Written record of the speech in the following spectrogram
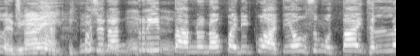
เลยเนี่ใช่ยเพราะฉะนั้นรีบตามน้องๆไปดีกว่าที่ห้องสมุดใต้ทะเล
